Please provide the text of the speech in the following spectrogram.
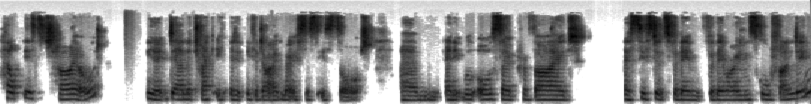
help this child, you know, down the track if, if a diagnosis is sought. Um, and it will also provide assistance for them for their own school funding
